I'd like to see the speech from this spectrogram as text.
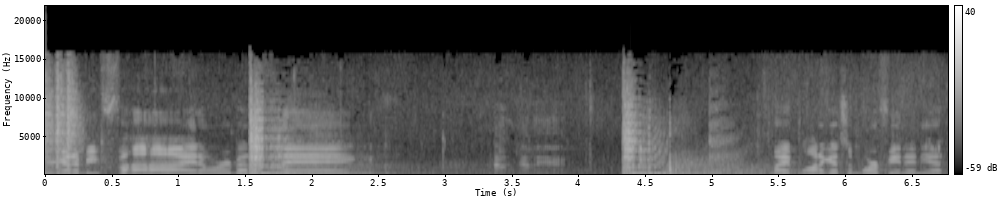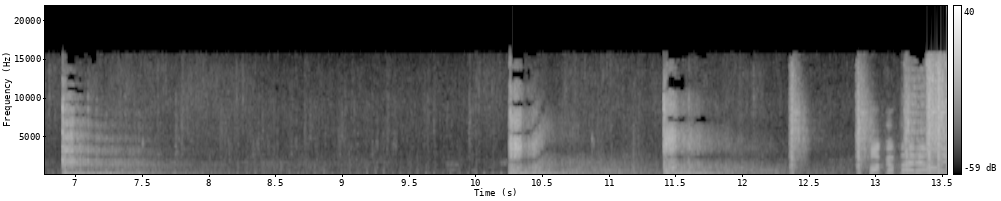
You're gonna be fine. Don't worry about a thing. Might want to get some morphine in you. Fuck up that heli.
